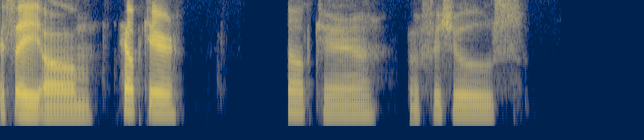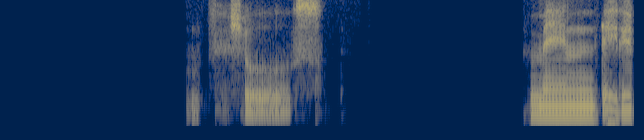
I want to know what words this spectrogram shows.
Let's say um healthcare, healthcare officials. Officials mandated.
